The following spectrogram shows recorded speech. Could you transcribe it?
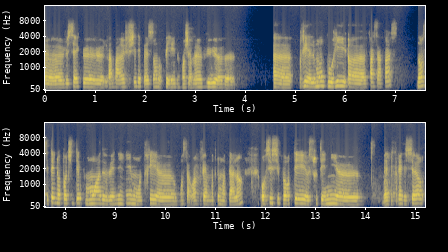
Euh, je sais que la majorité des personnes au pays ne m'ont jamais vu euh, réellement courir face à face. Donc, c'était une opportunité pour moi de venir montrer mon savoir-faire, montrer mon talent, aussi supporter, soutenir mes frères et sœurs,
